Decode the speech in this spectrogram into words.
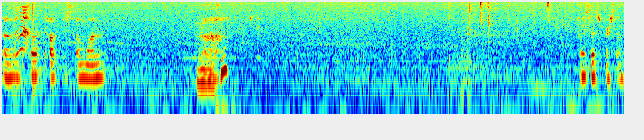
Oh, let's go talk to someone. Mm-hmm. Where's this person?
